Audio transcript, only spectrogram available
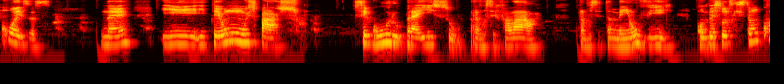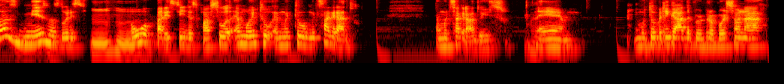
coisas, né? E, e ter um espaço seguro para isso, para você falar, para você também ouvir, com pessoas que estão com as mesmas dores uhum. ou parecidas com a sua, é muito, é muito, muito sagrado. É muito sagrado isso. É. é muito obrigada por proporcionar,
